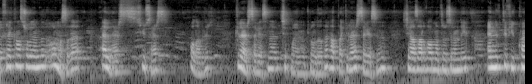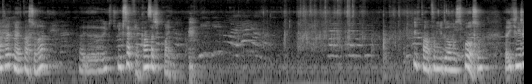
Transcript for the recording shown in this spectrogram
e, frekans çok önemli olmasa da 50 Hz, 100 Hz olabilir. Kilohertz seviyesine çıkmaya mümkün olduğu kadar. Hatta kilohertz seviyesinin cihaz alıp almadığınız önemli değil. Endüktif yük kontrol etmedikten sonra ee, yüksek frekansa çıkmayın. İlk tanıtım videomuz bu olsun. İkinci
